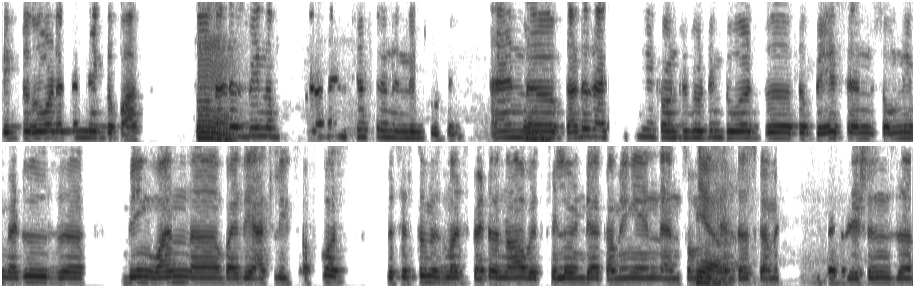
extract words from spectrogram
dig the road and then make the path. So mm. that has been a paradigm shift in indian shooting and mm. that is actually contributing towards uh, the base and so many medals uh, being won uh, by the athletes. Of course, the system is much better now with Khelo India coming in and so many yeah. centers coming, federations, uh,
